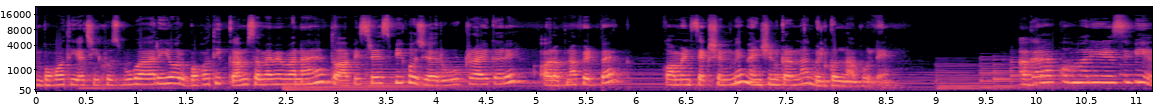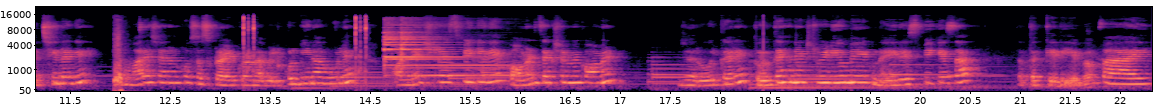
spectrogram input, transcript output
बहुत ही अच्छी खुशबू आ रही है और बहुत ही कम समय में बना है तो आप इस रेसिपी को ज़रूर ट्राई करें और अपना फीडबैक कमेंट सेक्शन में मेंशन करना बिल्कुल ना भूलें। अगर आपको हमारी रेसिपी अच्छी लगे तो हमारे चैनल को सब्सक्राइब करना बिल्कुल भी ना भूलें और नेक्स्ट रेसिपी के लिए कमेंट सेक्शन में कमेंट ज़रूर करें। मिलते हैं नेक्स्ट वीडियो में एक नई रेसिपी के साथ। तब तक के लिए बाय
